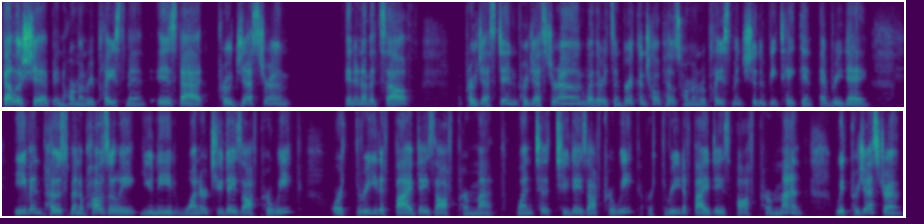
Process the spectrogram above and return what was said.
fellowship in hormone replacement is that progesterone in and of itself progestin progesterone whether it's in birth control pills hormone replacement shouldn't be taken every day even postmenopausally, you need one or two days off per week or three to five days off per month, one to two days off per week or three to five days off per month with progesterone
